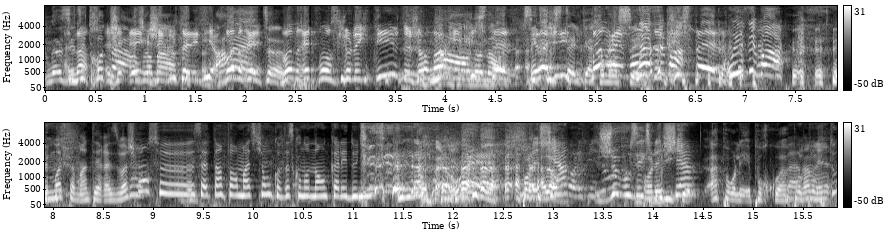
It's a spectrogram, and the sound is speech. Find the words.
Non, c'était Non, trop j'ai- tard. J'ai j'ai Jean-Marc. cru que t'allais dire bonne, ré- bonne réponse collective de Jean-Marc non, et non, Christelle. c'est j'ai Christelle qui a bonne commencé. réponse de Christelle. Oui, c'est moi. Mais moi, ça m'intéresse vachement ce- cette information. Quand est-ce qu'on en a en Calédonie Pour les Alors, chiens. Je vous explique. Pour les chiens Ah pour les pourquoi Bah, pour- Non, mais, tout,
